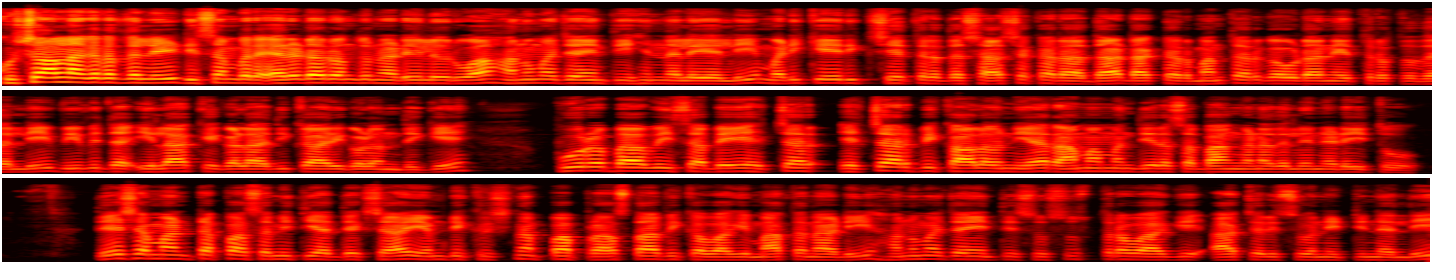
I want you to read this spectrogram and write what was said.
ಕುಶಾಲನಗರದಲ್ಲಿ ಡಿಸೆಂಬರ್ ಎರಡರಂದು ನಡೆಯಲಿರುವ ಹನುಮ ಜಯಂತಿ ಹಿನ್ನೆಲೆಯಲ್ಲಿ ಮಡಿಕೇರಿ ಕ್ಷೇತ್ರದ ಶಾಸಕರಾದ ಡಾಕ್ಟರ್ ಮಂತರ್ಗೌಡ ನೇತೃತ್ವದಲ್ಲಿ ವಿವಿಧ ಇಲಾಖೆಗಳ ಅಧಿಕಾರಿಗಳೊಂದಿಗೆ ಪೂರ್ವಭಾವಿ ಸಭೆ ಎಚ್ಆರ್ ಎಚ್ಆರ್ಪಿ ಕಾಲೋನಿಯ ರಾಮಮಂದಿರ ಸಭಾಂಗಣದಲ್ಲಿ ನಡೆಯಿತು. ದೇಶಮಂಟಪ ಸಮಿತಿ ಅಧ್ಯಕ್ಷ ಎಂ ಡಿ ಕೃಷ್ಣಪ್ಪ ಪ್ರಾಸ್ತಾವಿಕವಾಗಿ ಮಾತನಾಡಿ, ಹನುಮ ಜಯಂತಿ ಸುಸೂತ್ರವಾಗಿ ಆಚರಿಸುವ ನಿಟ್ಟಿನಲ್ಲಿ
